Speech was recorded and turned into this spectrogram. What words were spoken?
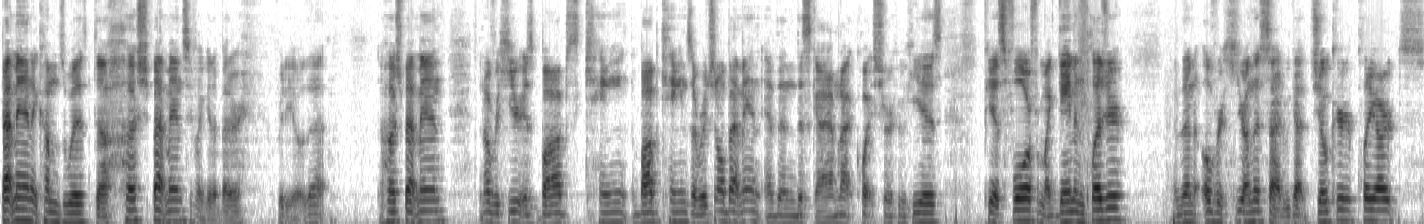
Batman. It comes with the Hush Batman. See if I get a better video of that. The Hush Batman. And over here is Bob's Kane, Bob Kane's original Batman, and then this guy. I'm not quite sure who he is. PS4 for my gaming pleasure. And then over here on this side, we got Joker Play Arts.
